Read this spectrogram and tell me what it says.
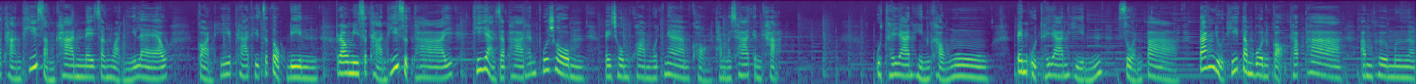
สถานที่สำคัญในจังหวัดนี้แล้ว ก่อนที่พระอาทิตย์จะตกดิน เรามีสถานที่สุดท้ายที่อยากจะพาท่านผู้ชม ไปชมความงดงามของธรรมชาติกันค่ะ อุทยานหินเขางู เป็นอุทยานหิน สวนป่า ตั้งอยู่ที่ตำบลเกาะพลับพาอำเภอเมือง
